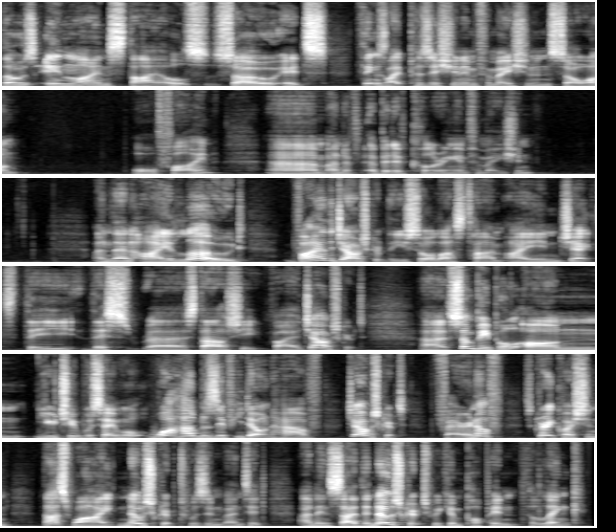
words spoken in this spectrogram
those inline styles. So it's things like position information and so on, all fine um, and a, a, bit of coloring information. And then I load, via the JavaScript that you saw last time, I inject the this uh, style sheet via JavaScript. Uh, some people on YouTube were saying, well, what happens if you don't have JavaScript? Fair enough. It's a great question. That's why NoScript was invented. And inside the NoScript, we can pop in the link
